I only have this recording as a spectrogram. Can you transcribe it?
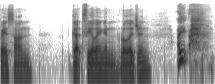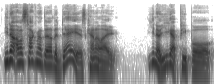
based on gut feeling and religion. I, you know, I was talking about the other day. It's kind of like, you know, you got people,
